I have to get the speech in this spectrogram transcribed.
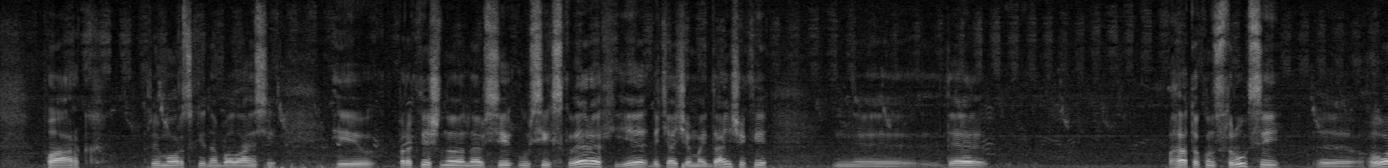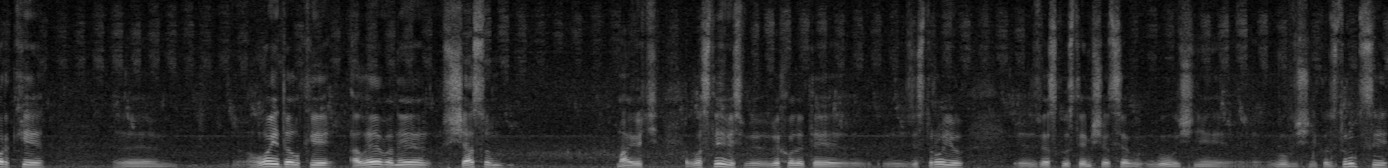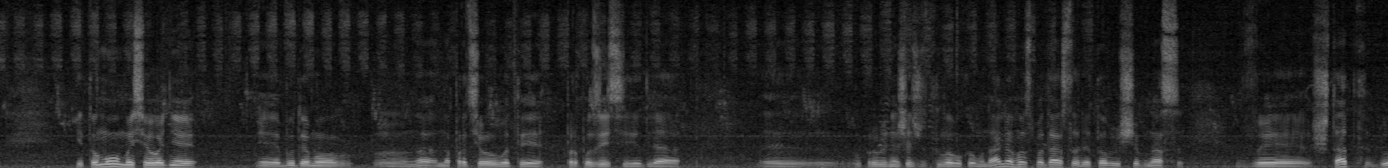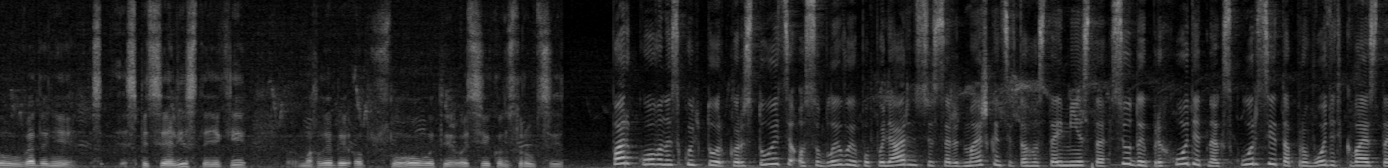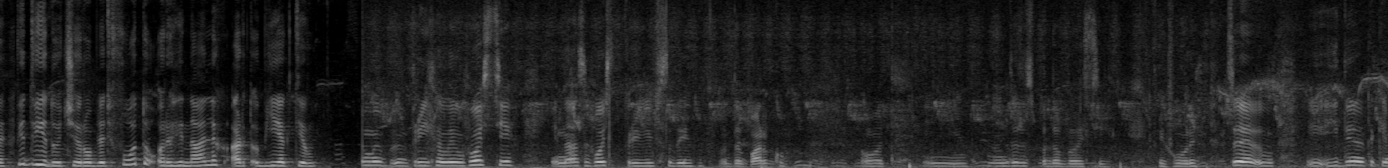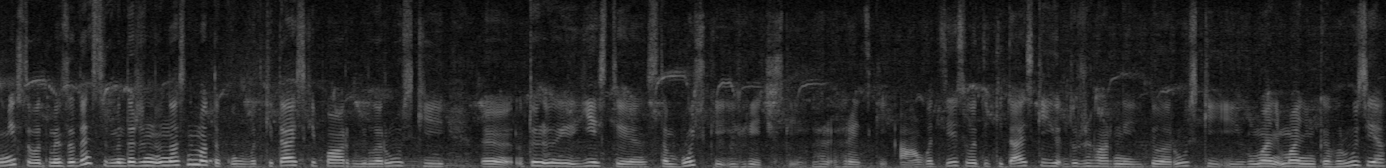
парк Приморський на балансі. І практично на всі, у всіх скверах є дитячі майданчики, е, де багато конструкцій, е, горки, е, гойдалки, але вони з часом мають властивість виходити зі строю в зв'язку з тим, що це вуличні, вуличні конструкції. І тому ми сьогодні е, будемо е, напрацьовувати пропозиції для е, управління житлово-комунального господарства для того, щоб у нас в штат були введені спеціалісти, які могли би обслуговувати оці конструкції. Парк кованих скульптур користується особливою популярністю серед мешканців та гостей міста. Сюди приходять на екскурсії та проводять квести. Відвідувачі роблять фото оригінальних арт-об'єктів. Ми приїхали в гості, і нас гость привів сюди до парку. От. І нам дуже сподобалися ці фігури. Це єдине таке місто. От ми з Одеси, ми даже, у нас немає такого. От китайський парк, білоруський, е, є стамбульський і греческий, гре- грецький. А от здесь от і китайський дуже гарний, і білоруський, і мал- маленька Грузія.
